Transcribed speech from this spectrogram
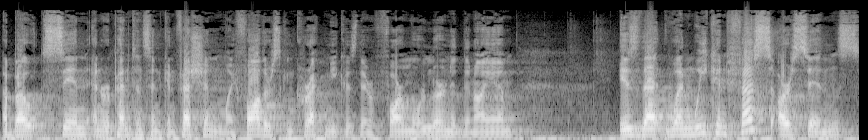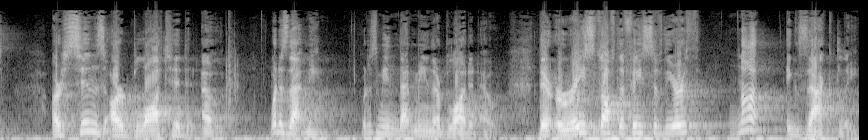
about sin and repentance and confession, my fathers can correct me because they're far more learned than I am, is that when we confess our sins, our sins are blotted out. What does that mean? What does mean that mean they're blotted out? They're erased off the face of the earth? Not exactly.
